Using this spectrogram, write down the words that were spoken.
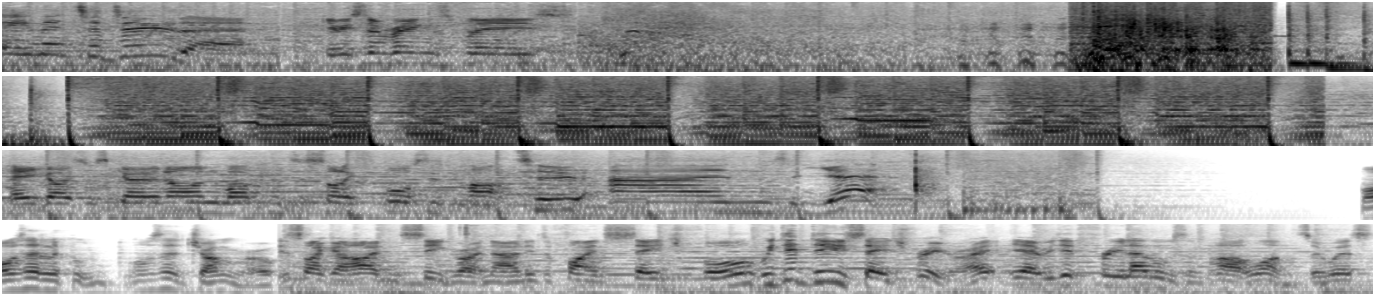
What are you meant to do there? Give me some rings, please. Hey guys, what's going on? Welcome to Sonic Forces Part 2, and yeah. What was that? What was that drum roll? It's like a hide and seek right now. I need to find stage four. We did do stage three, right? Yeah, we did three levels in part one. So where's?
